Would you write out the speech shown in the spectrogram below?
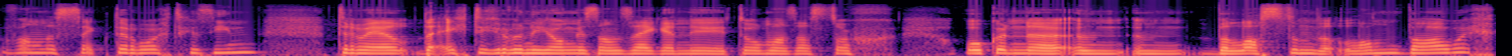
van de sector wordt gezien, terwijl de echte groene jongens dan zeggen, nee, Thomas, dat is toch ook een, een, een belastende landbouwer.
